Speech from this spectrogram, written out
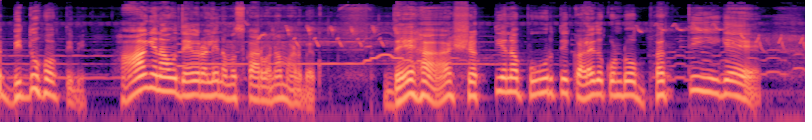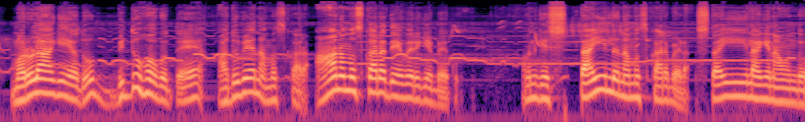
ಬಿದ್ದು ಹೋಗ್ತೀವಿ. ಹಾಗೆ ನಾವು ದೇವರಲ್ಲಿ ನಮಸ್ಕಾರವನ್ನು ಮಾಡಬೇಕು. ದೇಹ ಶಕ್ತಿಯನ್ನು ಪೂರ್ತಿ ಕಳೆದುಕೊಂಡು ಭಕ್ತಿಗೆ ಮರುಳಾಗಿ ಅದು ಬಿದ್ದು ಹೋಗುತ್ತೆ, ಅದುವೇ ನಮಸ್ಕಾರ. ಆ ನಮಸ್ಕಾರ ದೇವರಿಗೆ ಬೇಕು. ಅವನಿಗೆ ಸ್ಟೈಲ್ ನಮಸ್ಕಾರ ಬೇಡ. ಸ್ಟೈಲಾಗಿ ನಾವೊಂದು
